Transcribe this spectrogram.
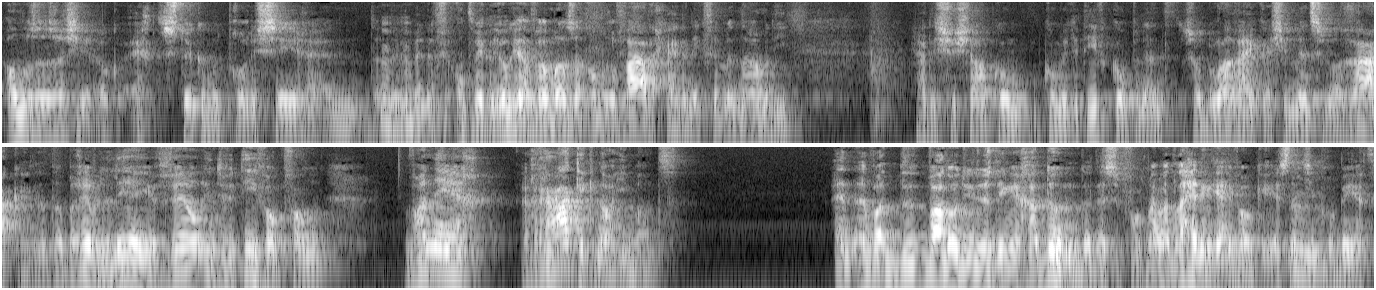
Anders dan als je ook echt stukken moet produceren. En dat Mhm. daar ontwikkel je ook heel veel, maar dat is een andere vaardigheid. En ik vind met name die, ja, die sociaal-communicatieve component zo belangrijk als je mensen wil raken. Dat op een gegeven moment leer je veel intuïtief ook van wanneer raak ik nou iemand? En, en wa- waardoor die dus dingen gaat doen. Dat is volgens mij wat leidinggeven ook is. Dat je Mhm. probeert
